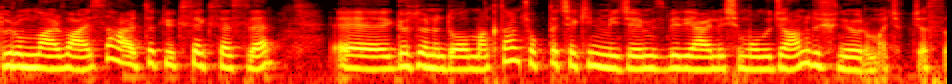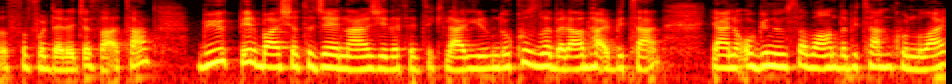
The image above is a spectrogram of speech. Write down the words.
durumlar varsa artık yüksek sesle göz önünde olmaktan çok da çekinmeyeceğimiz bir yerleşim olacağını düşünüyorum açıkçası. Sıfır derece zaten büyük bir başlatıcı enerjiyle tetikler. 29 ile beraber biten yani o günün sabahında biten konular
